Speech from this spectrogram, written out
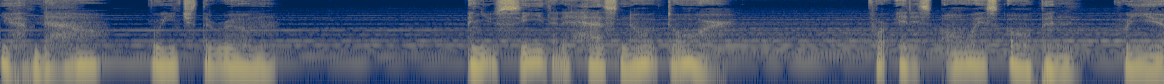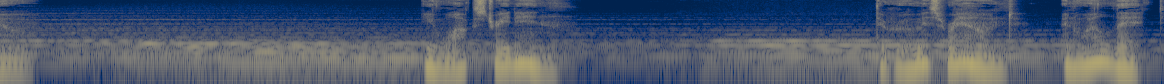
You have now reached the room and you see that it has no door, for it is always open for you. You walk straight in. The room is round and well lit,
